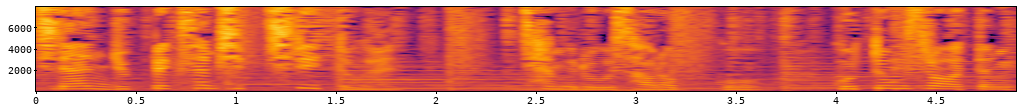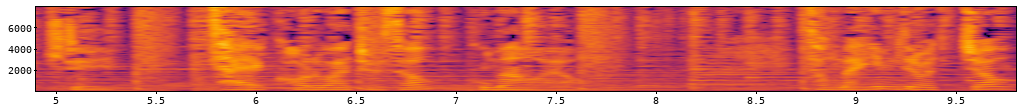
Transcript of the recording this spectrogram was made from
지난 637일 동안 참으로 서럽고 고통스러웠던 길을 잘 걸어와줘서 고마워요. 정말 힘들었죠?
